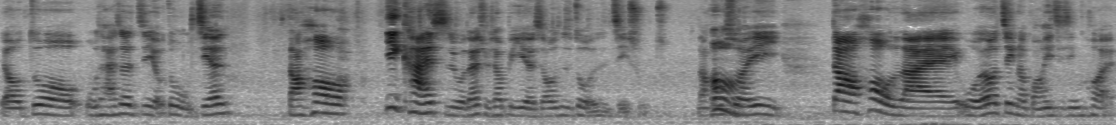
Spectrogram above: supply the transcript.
有做舞台设计，有做舞间，然后一开始我在学校毕业的时候是做的是技术组，然后哦。所以到后来我又进了广义基金会，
